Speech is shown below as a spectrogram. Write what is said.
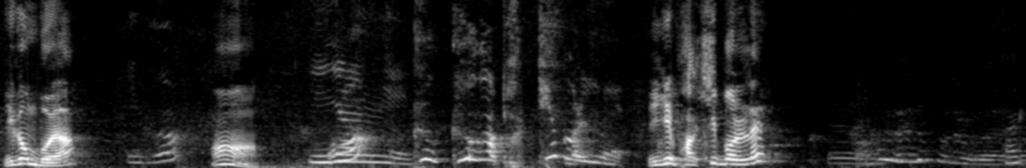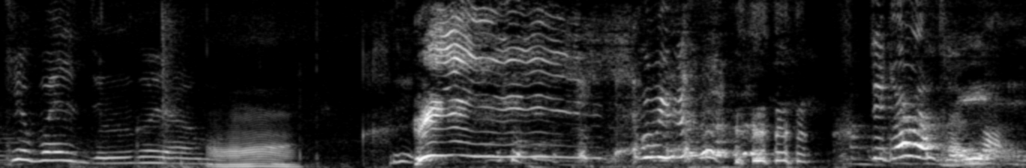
이건 뭐야? 이거? 어. 이거? 그, 그거 바퀴벌레. 이게 바퀴벌레? 바퀴벌레 넣은 거야. 어. 내가 나서 가져와요.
